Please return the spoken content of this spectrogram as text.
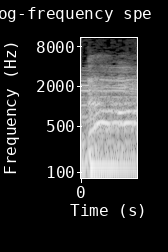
No more.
